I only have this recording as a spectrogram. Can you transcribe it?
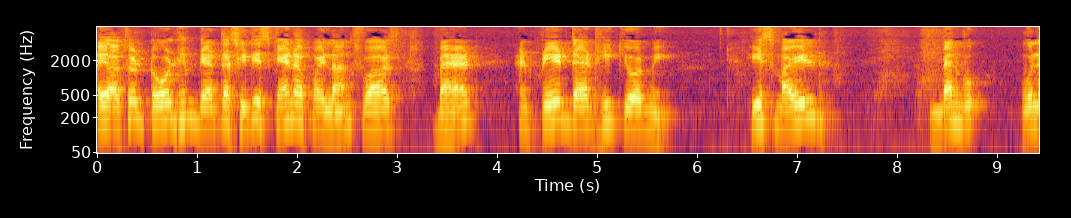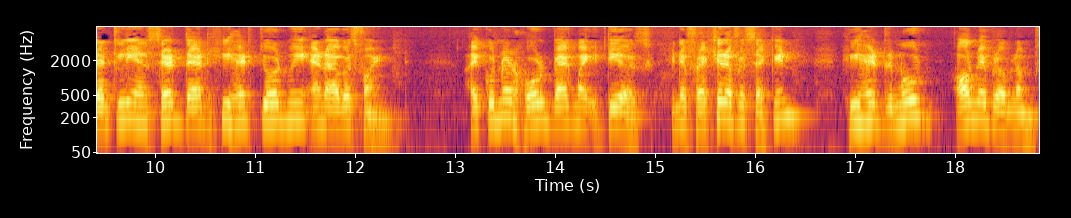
I also told him that the CT scan of my lungs was bad and prayed that he cure me. He smiled benevolently and said that he had cured me and I was fine. I could not hold back my tears. In a fraction of a second, he had removed all my problems.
